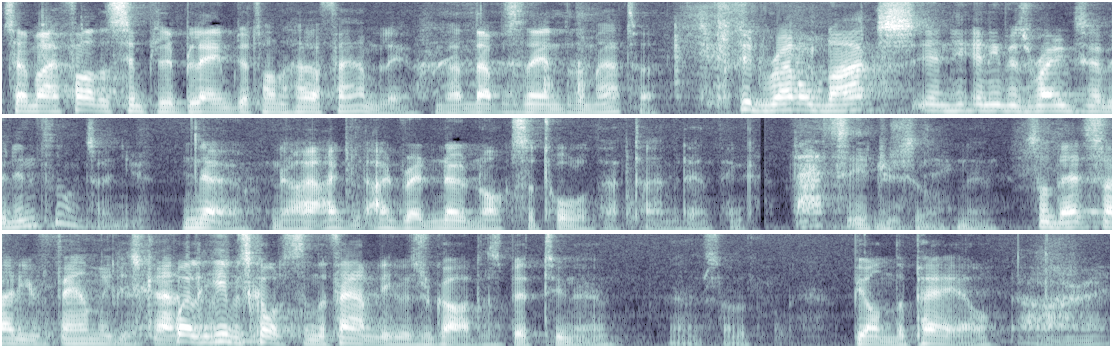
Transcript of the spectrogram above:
So my father simply blamed it on her family. That, that was the end of the matter. Did Ronald Knox, in any of his writings, have an influence on you? No, no. I'd, I'd read no Knox at all at that time. I don't think. That's interesting. So, no. so that side of your family just kind of. Well, he was, of course, in the family. He was regarded as a bit, you know, uh, sort of beyond the pale. Oh, all right.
